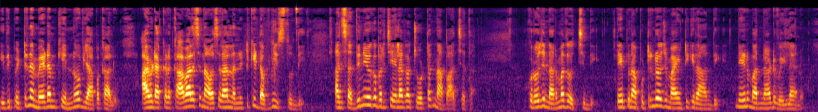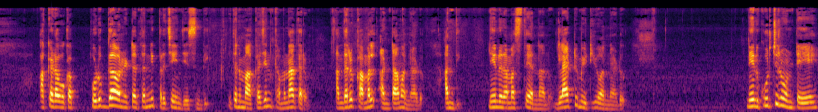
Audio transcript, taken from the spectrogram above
ఇది పెట్టిన మేడంకి ఎన్నో వ్యాపకాలు. ఆవిడ అక్కడ కావాల్సిన అవసరాలన్నిటికీ డబ్బు ఇస్తుంది. అది సద్వినియోగపరిచేలాగా చూడటం నా బాధ్యత. ఒకరోజు నర్మద వచ్చింది. రేపు నా పుట్టినరోజు మా ఇంటికి రా అంది. నేను మర్నాడు వెళ్ళాను. అక్కడ ఒక పొడుగ్గా ఉన్నటతన్ని పరిచయం చేసింది. ఇతను మా కజిన్ కమనాకరం అందరూ కమల్ అంటామన్నాడు. అంది. నేను నమస్తే అన్నాను. గ్లాడ్ టు మీట్ యూ అన్నాడు. నేను కూర్చుని ఉంటే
